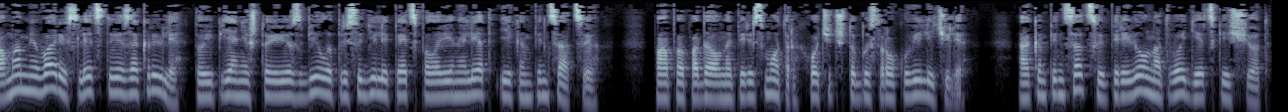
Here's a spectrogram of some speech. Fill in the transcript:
«По маме Варе следствие закрыли, то и пьяни, что ее сбило, присудили пять с половиной лет и компенсацию. Папа подал на пересмотр, хочет, чтобы срок увеличили. А компенсацию перевел на твой детский счет.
